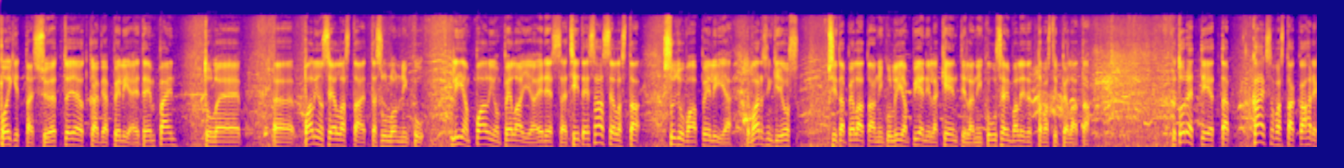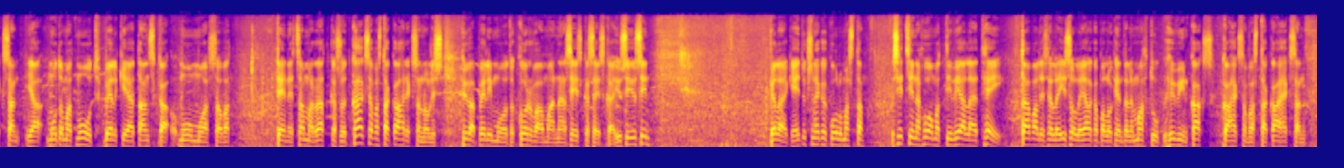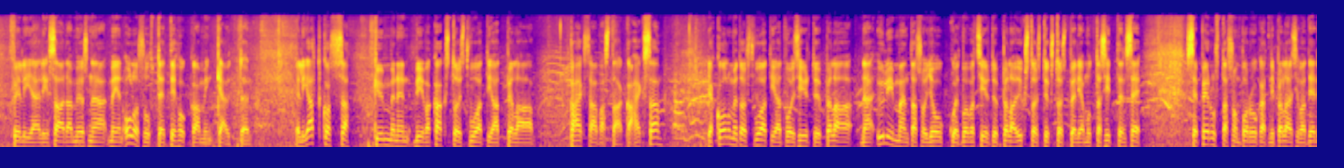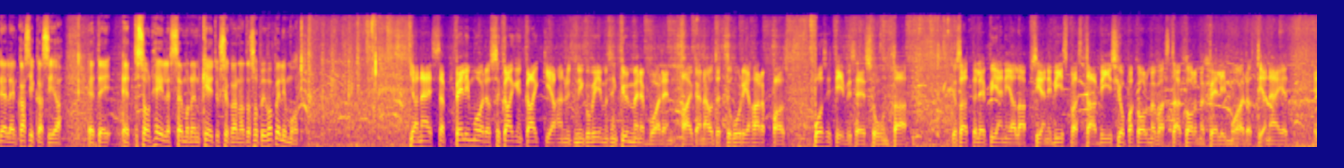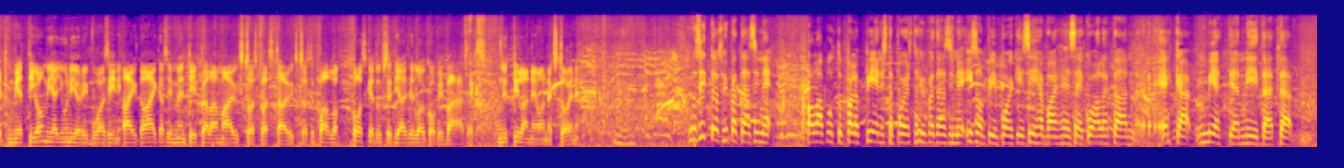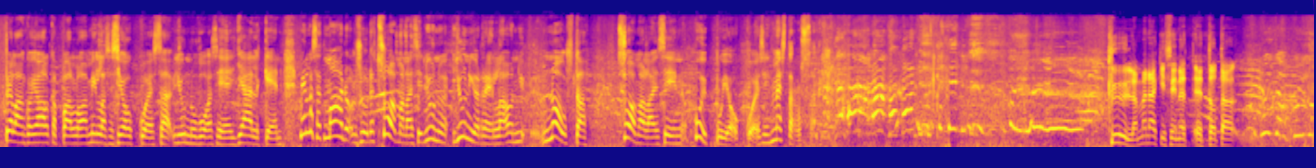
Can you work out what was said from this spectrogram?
poikittaissyöttöjä, jotka ei vie peliä eteenpäin. tulee ö, paljon sellaista, että sulla on niinku liian paljon pelaajia edessä. Et siitä ei saa sellaista sujuvaa peliä. Ja varsinkin jos sitä pelataan niinku liian pienillä kentillä, niin kuin usein valitettavasti pelataan. Me todettiin, että 8 vastaan 8 ja muutamat muut, Belgia ja Tanska muun muassa, ovat tehneet saman ratkaisun, että 8 vastaan 8 olisi hyvä pelimuoto korvaamaan nämä 7, 7 ja 9, 9 pelaajakehityksen näkökulmasta. Sitten siinä huomattiin vielä, että hei, tavalliselle isolle jalkapallokentälle mahtuu hyvin 2 8 vastaan 8 peliä, eli saadaan myös nämä meidän olosuhteet tehokkaammin käyttöön. Eli jatkossa 10-12-vuotiaat pelaa 8 vastaan 8. Ja 13-vuotiaat voi siirtyä pelaa nämä ylimmän tason joukkueet, voivat siirtyä pelaa 11-11 peliä, mutta sitten se, se perustason porukat niin pelaisivat edelleen 8 että, että se on heille semmoinen kehityksen kannalta sopiva pelimuoto. Ja näissä pelimuodoissa kaiken kaikkiaan nyt niin kuin viimeisen kymmenen vuoden aikana otettu hurja harppaus positiiviseen suuntaan. Jos ajattelee pieniä lapsia, niin 5 vastaan 5, jopa 3 vastaan 3 pelimuodot ja näin. Et, et kun miettii omia juniorivuosia, niin aika aikaisin mentiin pelaamaan 11 vastaan 11. Pallon kosketukset jäi silloin kovin vähäiseksi. Nyt tilanne on onneksi toinen. Mm. No sitten jos hypätään sinne, ollaan puhuttu paljon pienistä pojista, hypätään sinne isompiin poikiin siihen vaiheeseen, kun aletaan ehkä miettiä niitä, että pelaanko jalkapalloa millaisessa joukkueessa junnuvuosien jälkeen. Millaiset mahdollisuudet suomalaisilla junioreilla on nousta suomalaisiin huippujoukkueisiin mestaruussarjaan? Kyllä, mä näkisin, että, että tota,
